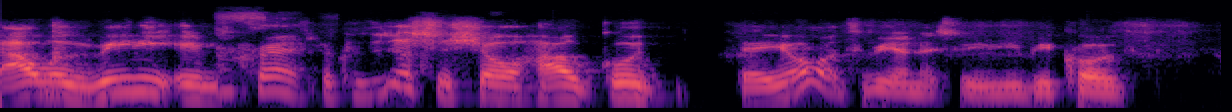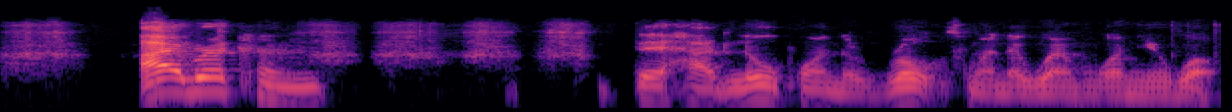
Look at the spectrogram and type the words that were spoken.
I was really impressed because just to show how good they are, to be honest with you, because I reckon they had Liverpool on the ropes when they went one year up.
